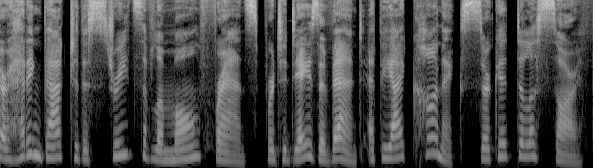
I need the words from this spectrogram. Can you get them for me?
are heading back to the streets of Le Mans, France for today's event at the iconic Circuit de la Sarthe.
